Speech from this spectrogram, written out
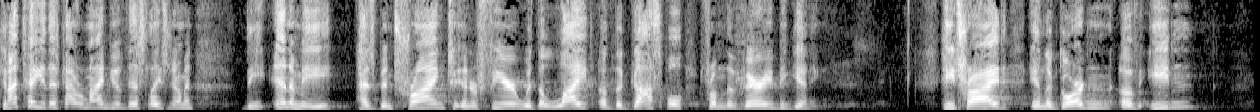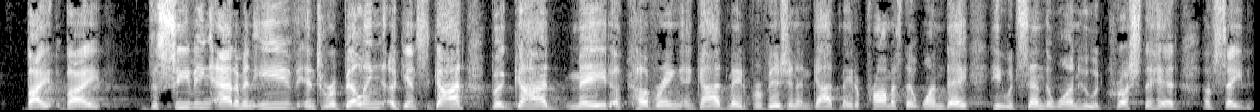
Can I tell you this? Can I remind you of this, ladies and gentlemen? The enemy has been trying to interfere with the light of the gospel from the very beginning. He tried in the Garden of Eden by, by deceiving Adam and Eve into rebelling against God, but God made a covering and God made a provision and God made a promise that one day He would send the one who would crush the head of Satan.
